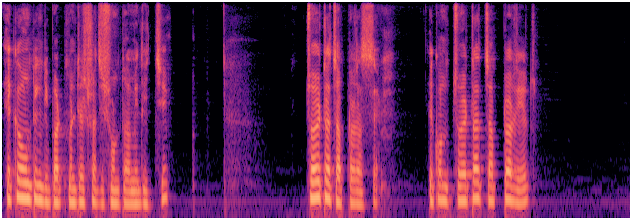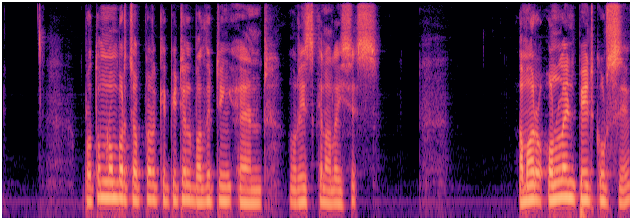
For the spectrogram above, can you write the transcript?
accounting ডিপার্টমেন্টের সাজেশনটা আমি দিচ্ছি। ছয়টা চ্যাপ্টার আছে। এখন ছয়টা চ্যাপ্টারের প্রথম নম্বর chapter capital budgeting and risk analysis আমার অনলাইন পেইড কোর্সে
